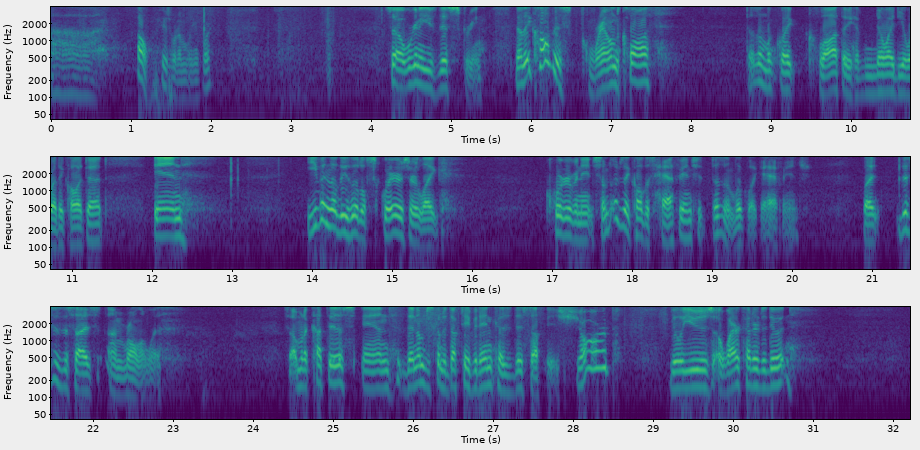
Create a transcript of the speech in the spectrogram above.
Uh, oh, here's what I'm looking for. So we're going to use this screen. Now they call this ground cloth. Doesn't look like cloth. I have no idea why they call it that. And even though these little squares are like quarter of an inch. Sometimes they call this half inch. It doesn't look like a half inch. But this is the size I'm rolling with. So I'm going to cut this and then I'm just going to duct tape it in because this stuff is sharp. You'll use a wire cutter to do it.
